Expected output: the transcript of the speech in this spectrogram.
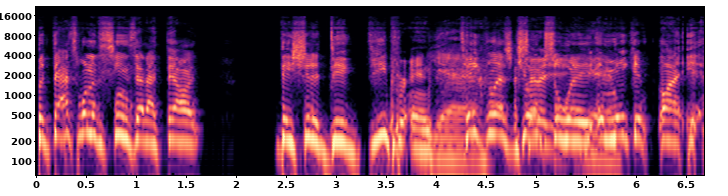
But that's one of the scenes that I thought they should have dig deeper in. Yeah. Take less Instead jokes of- away yeah. and make it like yeah.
